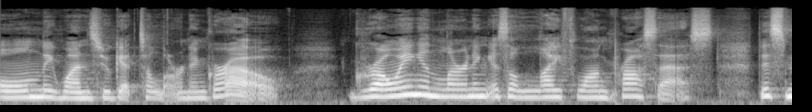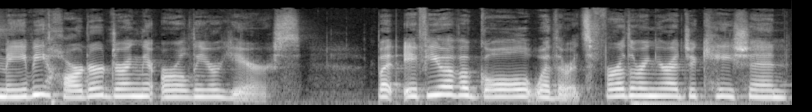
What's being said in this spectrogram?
only ones who get to learn and grow. Growing and learning is a lifelong process. This may be harder during the earlier years. But if you have a goal, whether it's furthering your education,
